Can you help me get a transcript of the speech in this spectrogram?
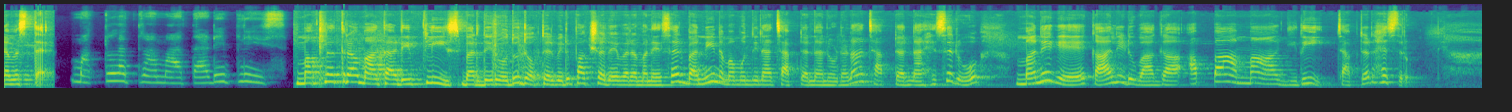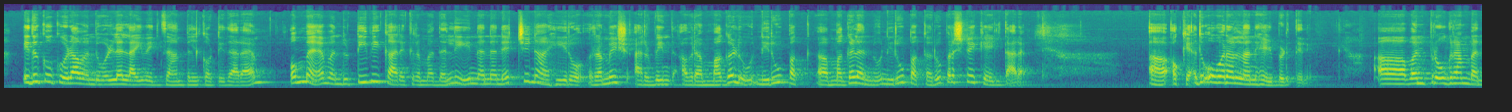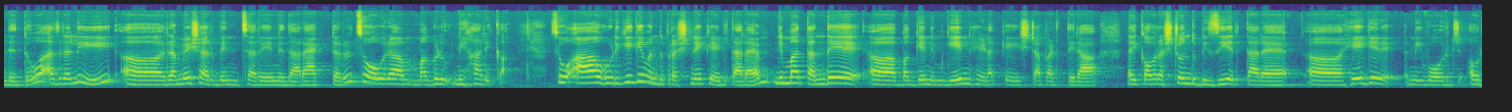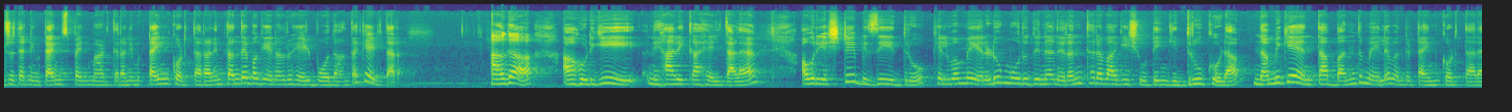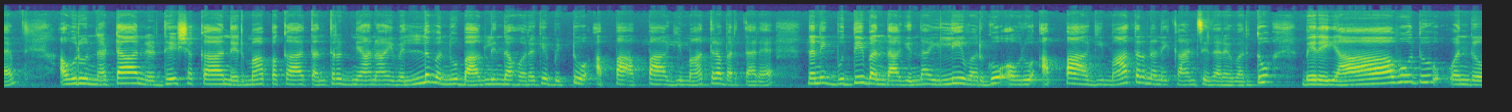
ನಮಸ್ತೆ. ಮಕ್ಕಳತ್ರ ಮಾತಾಡಿ ಪ್ಲೀಸ್ ಮಕ್ಕಳತ್ರ ಮಾತಾಡಿ ಪ್ಲೀಸ್ ಬರ್ದಿರೋದು ಡಾಕ್ಟರ್ ವಿರೂಪಾಕ್ಷ ದೇವರ ಮನೆ. ಸರ್ ಬನ್ನಿ ನಮ್ಮ ಮುಂದಿನ ಚಾಪ್ಟರ್ನ ನೋಡೋಣ. ಚಾಪ್ಟರ್ನ ಹೆಸರು ಮನೆಗೆ ಕಾಲಿಡುವಾಗ ಅಪ್ಪ ಅಮ್ಮ ಆಗಿರಿ ಚಾಪ್ಟರ್ ಹೆಸರು. ಇದಕ್ಕೂ ಕೂಡ ಒಂದು ಒಳ್ಳೆ ಲೈವ್ ಎಕ್ಸಾಂಪಲ್ ಕೊಟ್ಟಿದ್ದಾರೆ. ಒಮ್ಮೆ ಒಂದು ಟಿ ವಿ ಕಾರ್ಯಕ್ರಮದಲ್ಲಿ ನನ್ನ ನೆಚ್ಚಿನ ಹೀರೋ ರಮೇಶ್ ಅರವಿಂದ್ ಅವರ ಮಗಳು ನಿರೂಪಕ್ ಮಗಳನ್ನು ನಿರೂಪಕರು ಪ್ರಶ್ನೆ ಕೇಳ್ತಾರೆ. ಓಕೆ ಅದು ಓವರಾಲ್ ನಾನು ಹೇಳ್ಬಿಡ್ತೀನಿ. ಒಂದು ಪ್ರೋಗ್ರಾಮ್ ಬಂದಿತ್ತು. ಅದರಲ್ಲಿ ರಮೇಶ್ ಅರವಿಂದ್ ಸರ್ ಏನಿದ್ದಾರೆ ಆ್ಯಕ್ಟರ್ ಸೊ ಅವರ ಮಗಳು ನಿಹಾರಿಕಾ. ಸೊ ಆ ಹುಡುಗಿಗೆ ಒಂದು ಪ್ರಶ್ನೆ ಕೇಳ್ತಾರೆ. ನಿಮ್ಮ ತಂದೆ ಬಗ್ಗೆ ನಿಮ್ಗೇನು ಹೇಳೋಕ್ಕೆ ಇಷ್ಟಪಡ್ತೀರಾ? ಲೈಕ್ ಅವ್ರು ಅಷ್ಟೊಂದು ಬ್ಯುಸಿ ಇರ್ತಾರೆ. ಹೇಗೆ ನೀವು ಅವ್ರ ಅವ್ರ ಜೊತೆ ನೀವು ಟೈಮ್ ಸ್ಪೆಂಡ್ ಮಾಡ್ತೀರಾ? ನಿಮಗೆ ಟೈಮ್ ಕೊಡ್ತಾರಾ? ನಿಮ್ಮ ತಂದೆ ಬಗ್ಗೆ ಏನಾದರೂ ಹೇಳ್ಬೋದಾ ಅಂತ ಕೇಳ್ತಾರೆ. ಆಗ ಆ ಹುಡುಗಿ ನಿಹಾರಿಕಾ ಹೇಳ್ತಾಳೆ ಅವ್ರು ಎಷ್ಟೇ ಬ್ಯುಸಿ ಇದ್ದರೂ ಕೆಲವೊಮ್ಮೆ ಎರಡು, ಮೂರು ದಿನ ನಿರಂತರವಾಗಿ ಶೂಟಿಂಗ್ ಇದ್ದರೂ ಕೂಡ ನಮಗೆ ಅಂತ ಬಂದ ಮೇಲೆ ಒಂದು ಟೈಮ್ ಕೊಡ್ತಾರೆ. ಅವರು ನಟ, ನಿರ್ದೇಶಕ, ನಿರ್ಮಾಪಕ, ತಂತ್ರಜ್ಞಾನ ಇವೆಲ್ಲವನ್ನು ಬಾಗಿಲಿಂದ ಹೊರಗೆ ಬಿಟ್ಟು ಅಪ್ಪ ಅಪ್ಪ ಆಗಿ ಮಾತ್ರ ಬರ್ತಾರೆ. ನನಗೆ ಬುದ್ಧಿ ಬಂದಾಗಿಂದ ಇಲ್ಲಿವರೆಗೂ ಅವರು ಅಪ್ಪ ಆಗಿ ಮಾತ್ರ ನನಗೆ ಕಾಣಿಸಿದ್ದಾರೆ ಹೊರತು ಬೇರೆ ಯಾವುದು ಒಂದು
